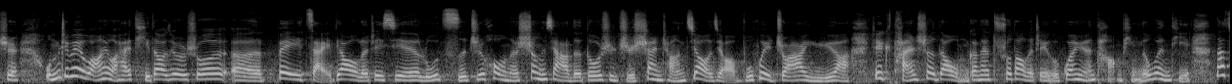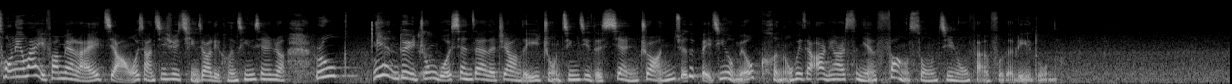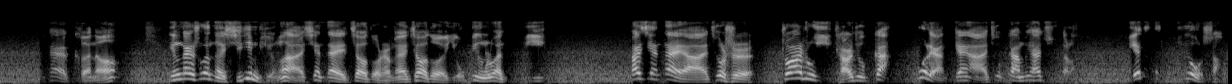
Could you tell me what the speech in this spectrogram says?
是我们这位网友还提到，就是说，呃，被宰掉了这些鸬鹚之后呢，剩下的都是只擅长叫叫，不会抓鱼啊。这个弹射到我们刚才说到的这个官员躺平的问题。那从另外一方面来讲，我想继续请教李恒清先生，如面对中国现在的这样的一种经济的现状，您觉得北京有没有可能会在二零二四年放松金融反腐的力度呢？不太可能。应该说呢，习近平啊，现在叫做什么呀？叫做有病乱逼。他现在啊，就是抓住一条就干，过两天啊就干不下去了，别的问题又上。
